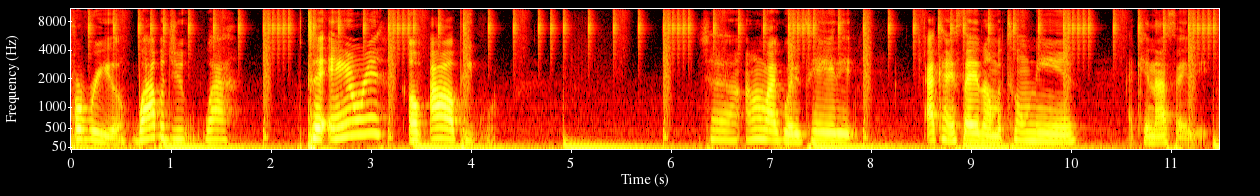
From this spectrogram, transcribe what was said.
For real. Why would you why? To Aaron of all people. Child, I don't like where it's headed. I can't say that I'm gonna tune in. I cannot say that.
